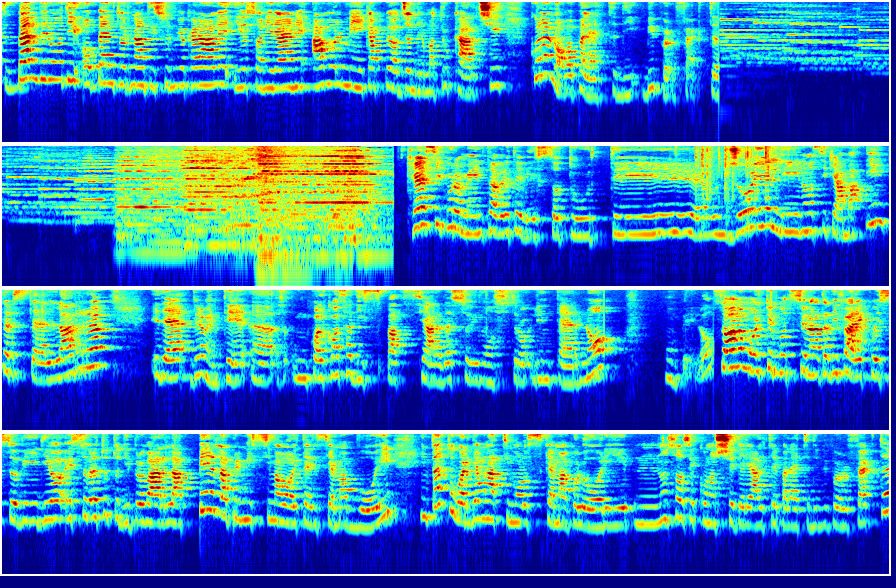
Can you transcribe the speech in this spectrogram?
Lovers, benvenuti o bentornati sul mio canale, io sono Irene, amo il make up e oggi andremo a truccarci con la nuova palette di Be Perfect. Che sicuramente avrete visto tutti, è un gioiellino, si chiama Interstellar ed è veramente eh, qualcosa di spaziale, adesso vi mostro l'interno, un pelo. Sono molto emozionata di fare questo video e soprattutto di provarla per la primissima volta insieme a voi. Intanto guardiamo un attimo lo schema colori, mm, non so se conoscete le altre palette di Be Perfect,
